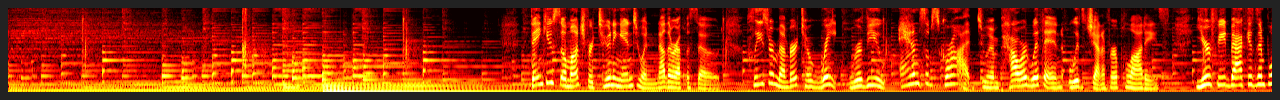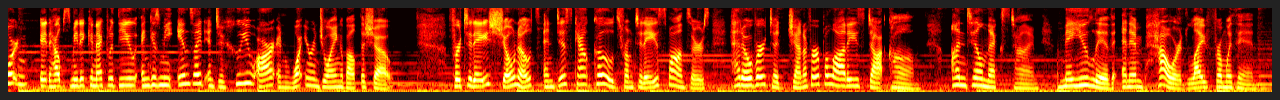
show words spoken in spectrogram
Thank you so much for tuning in to another episode. Please remember to rate, review, and subscribe to Empowered Within with Jennifer Pilates. Your feedback is important. It helps me to connect with you and gives me insight into who you are and what you're enjoying about the show. For today's show notes and discount codes from today's sponsors, head over to jenniferpilates.com. Until next time, may you live an empowered life from within.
